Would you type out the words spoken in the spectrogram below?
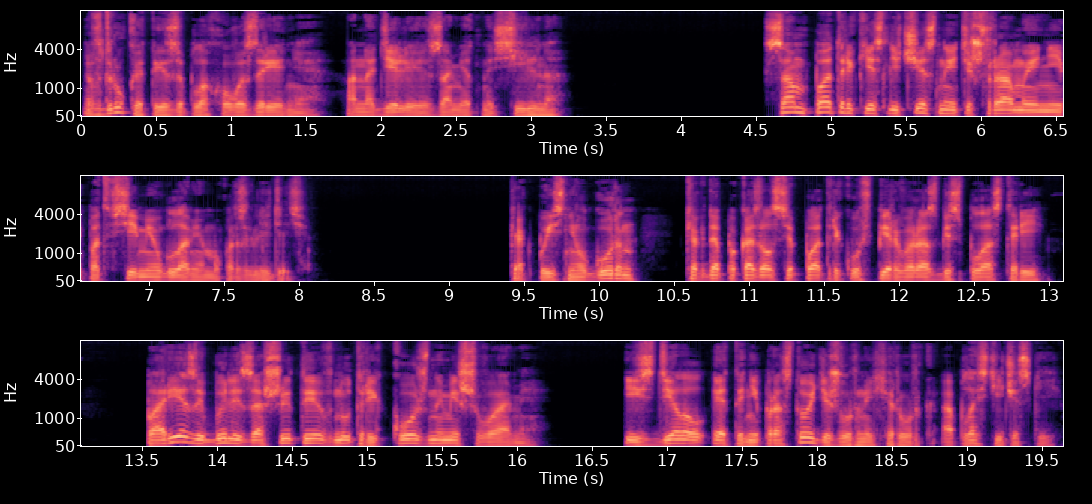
Вдруг это из-за плохого зрения, а на деле заметно сильно. Сам Патрик, если честно, эти шрамы не под всеми углами мог разглядеть. Как пояснил Горн, когда показался Патрику в первый раз без пластырей, порезы были зашиты внутрикожными швами. И сделал это не простой дежурный хирург, а пластический.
